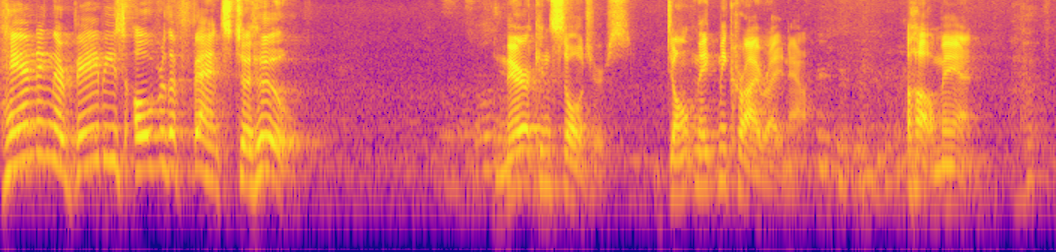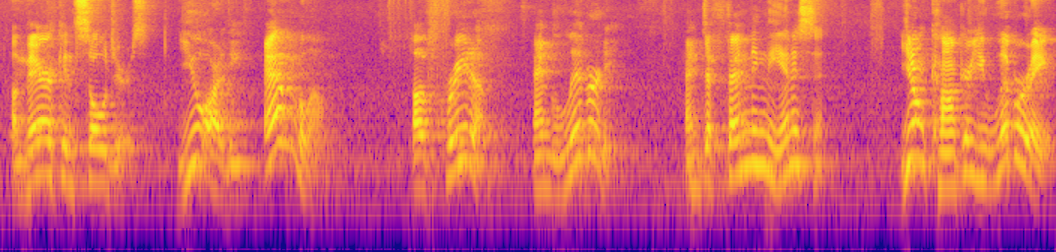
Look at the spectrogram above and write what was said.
handing their babies over the fence to who? American soldiers. Don't make me cry right now. Oh man. American soldiers, you are the emblem of freedom and liberty and defending the innocent. You don't conquer, you liberate.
